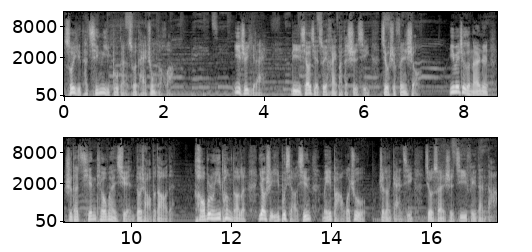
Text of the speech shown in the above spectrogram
所以他轻易不敢说太重的话。一直以来，李小姐最害怕的事情就是分手，因为这个男人是她千挑万选都找不到的，好不容易碰到了，要是一不小心没把握住这段感情，就算是鸡飞蛋打。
